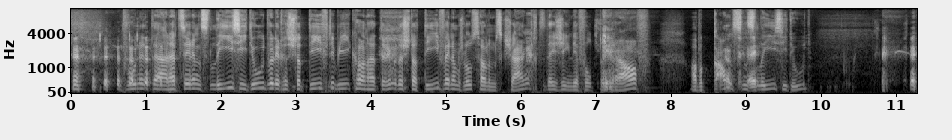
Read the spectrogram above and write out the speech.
Vorne dann hat sie ein leise Dude, weil ich ein Stativ dabei hatte, hat er immer das Stativ, wenn am Schluss haben wir es geschenkt. Der ist irgendwie Fotograf, aber ganz okay. ein leise Dude.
